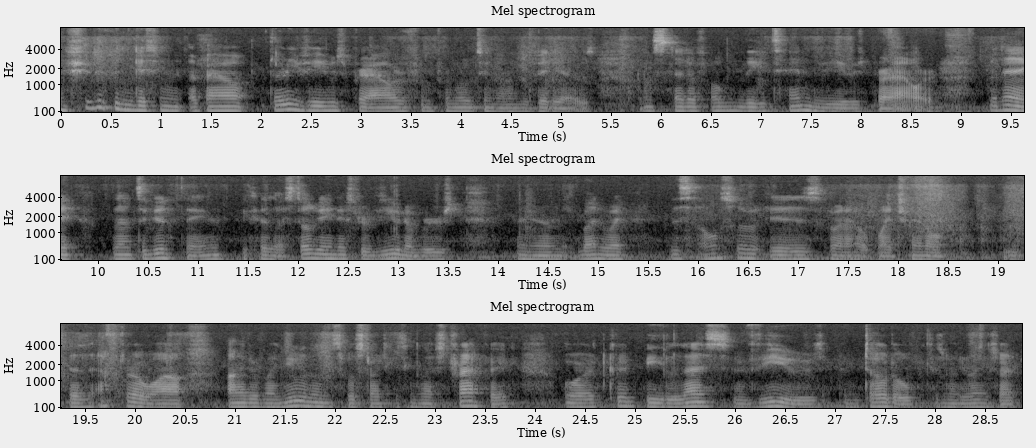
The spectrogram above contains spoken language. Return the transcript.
I should have been getting about 30 views per hour from promoting on the videos, instead of only 10 views per hour, but hey, that's a good thing, because I still gain extra view numbers, and by the way, this also is going to help my channel, because after a while, either my new links will start getting less traffic, or it could be less views in total, because my links aren't.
